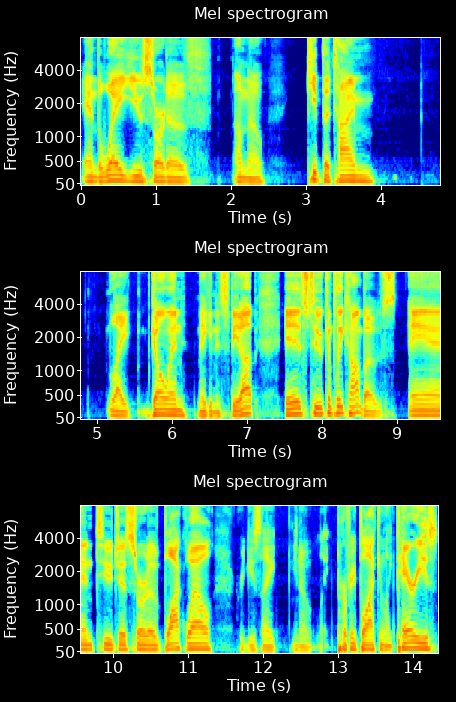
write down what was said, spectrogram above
and the way you sort of, I don't know, keep the time like going, making it speed up, is to complete combos and to just sort of block well or use like, you know, like perfect blocking like parries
